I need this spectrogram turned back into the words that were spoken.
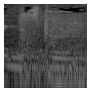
Killing spree.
